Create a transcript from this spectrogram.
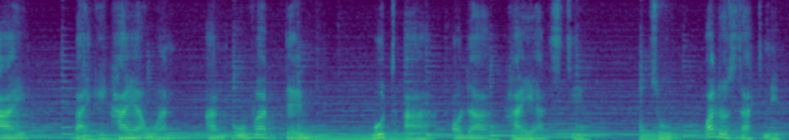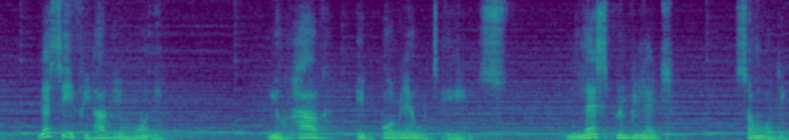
high by a higher one, and over them both are other higher still. So what does that mean? Let's say if you have your money, you have a problem with a less privileged somebody.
